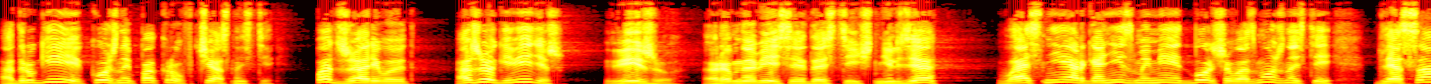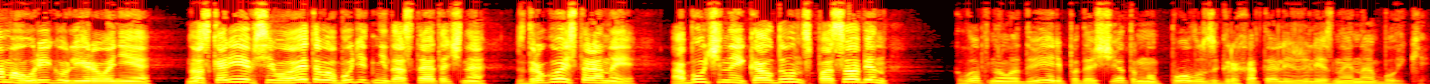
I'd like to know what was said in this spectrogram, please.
а другие, кожный покров в частности, поджаривают. Ожоги видишь? Вижу. Равновесия достичь нельзя? Во сне организм имеет больше возможностей для самоурегулирования, но, скорее всего, этого будет недостаточно. С другой стороны, обученный колдун способен... Хлопнула дверь, по дощатому полу загрохотали железные набойки.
